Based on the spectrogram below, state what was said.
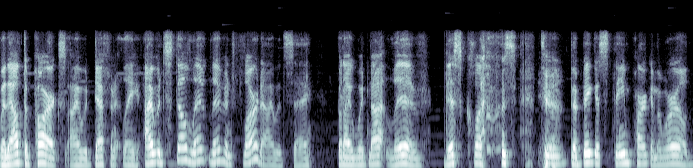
without the parks, I would definitely, I would still live live in Florida, I would say, but I would not live this close to Yeah. the biggest theme park in the world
